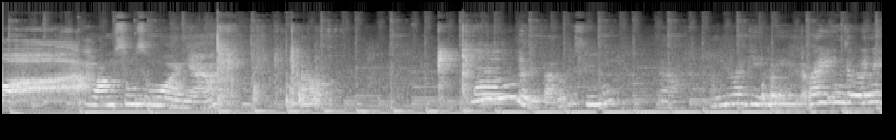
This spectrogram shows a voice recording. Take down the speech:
Wah, langsung semuanya. Taruh. Udah ditaruh di sini. Nah, ambil lagi. Ini, Rai injek ini.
